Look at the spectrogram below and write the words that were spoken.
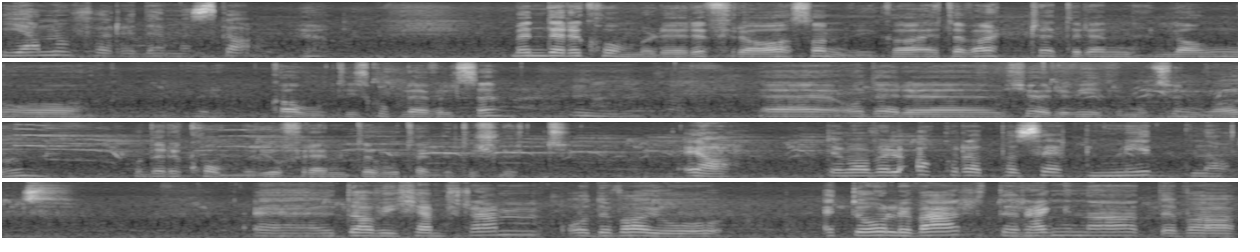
gjennomføre det vi skal. Ja. Men dere kommer dere fra Sandvika etter hvert, etter en lang og kaotisk opplevelse. Mm. Eh, og dere kjører videre mot Sundvolden, og dere kommer jo frem til hotellet til slutt. Ja. Det var vel akkurat passert midnatt eh, da vi kommer frem, og det var jo et dårlig vær. Det regna, det var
